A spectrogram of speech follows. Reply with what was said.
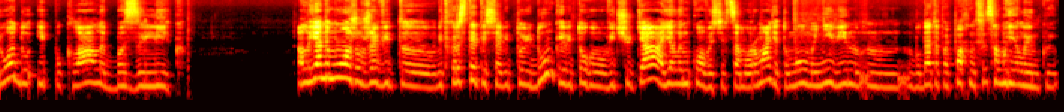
льоду і поклали базилік. Але я не можу вже від, е, відхреститися від тої думки, від того відчуття ялинковості в цьому ароматі, тому мені він буде тепер пахнути саме ялинкою.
